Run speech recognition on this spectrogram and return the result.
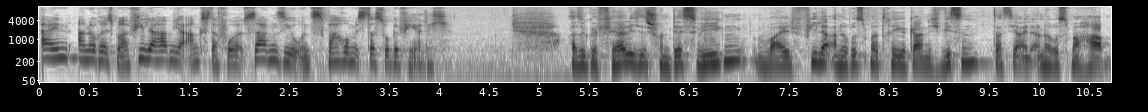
Ein Aneurysma. Viele haben ja Angst davor. Sagen Sie uns, warum ist das so gefährlich? Also gefährlich ist schon deswegen, weil viele Aneurysmaträger gar nicht wissen, dass sie ein Aneurysma haben.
